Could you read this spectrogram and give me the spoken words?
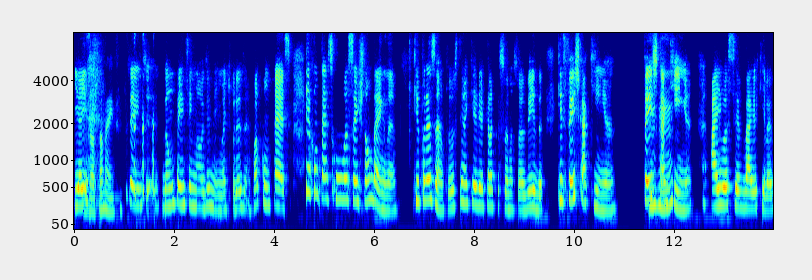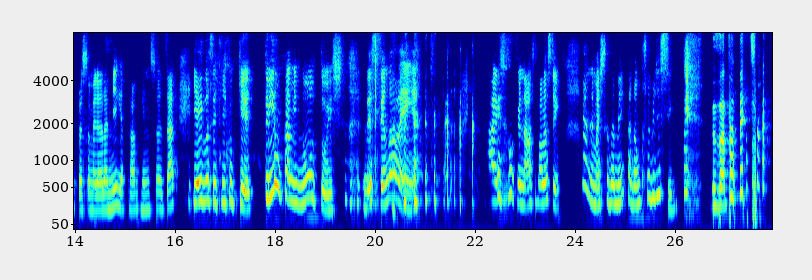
E aí, Exatamente. gente, não pensem mal de mim, mas, por exemplo, acontece, e acontece com vocês também, né? Que, por exemplo, você tem aquele, aquela pessoa na sua vida que fez caquinha, fez uhum. caquinha. Aí você vai o quê? Vai para sua melhor amiga, para alguém no seu WhatsApp, e aí você fica o quê? 30 minutos descendo a lenha. aí no final você fala assim: ah, né, mas tudo bem, cada um que sabe de si. Exatamente.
